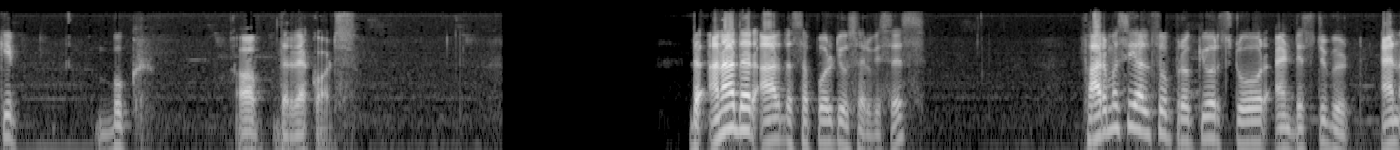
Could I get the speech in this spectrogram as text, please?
keep book of the records. The another are the supportive services. Pharmacy also procure, store and distribute an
